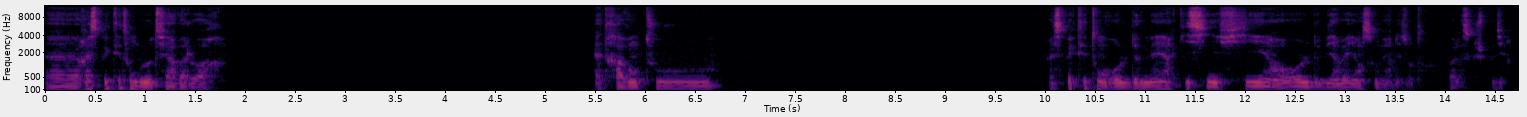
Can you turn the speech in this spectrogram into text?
Heu, respecter ton boulot de faire valoir. Être avant tout respecter ton rôle de mère qui signifie un rôle de bienveillance envers les autres. Voilà ce que je peux dire.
